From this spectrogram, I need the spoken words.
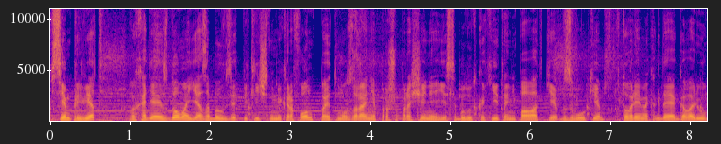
Всем привет! Выходя из дома, я забыл взять петличный микрофон, поэтому заранее прошу прощения, если будут какие-то неполадки в звуке в то время, когда я говорю.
